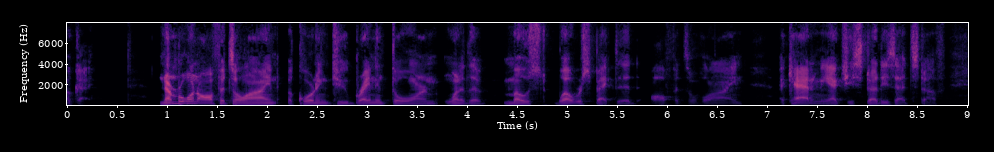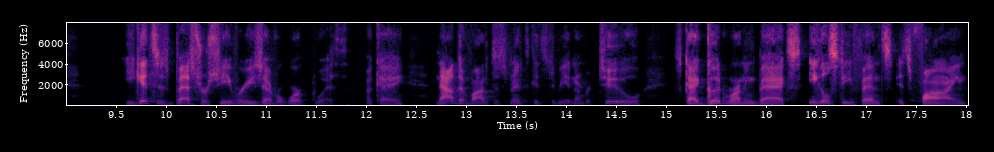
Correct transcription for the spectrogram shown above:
okay. Number one offensive line, according to Brandon Thorn, one of the most well respected offensive line academy, actually studies that stuff. He gets his best receiver he's ever worked with. Okay. Now Devonta Smith gets to be a number two. He's got good running backs. Eagles defense is fine,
